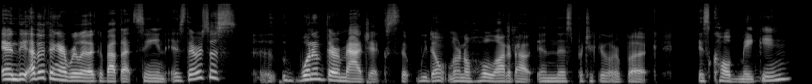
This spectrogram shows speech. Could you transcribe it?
And the other thing I really like about that scene is there's this uh, one of their magics that we don't learn a whole lot about in this particular book is called making.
